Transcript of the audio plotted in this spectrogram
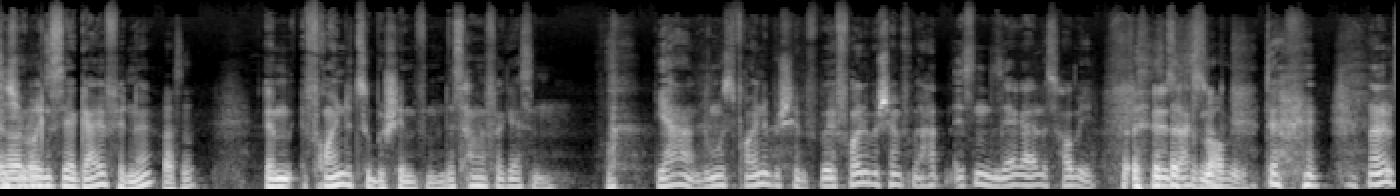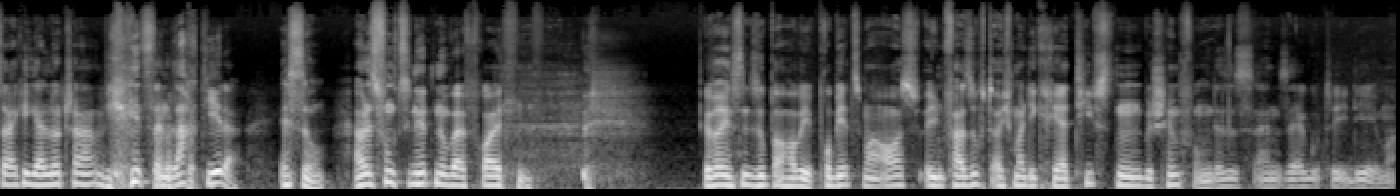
du, was ich übrigens sehr geil finde? Was denn? Ähm, Freunde zu beschimpfen. Das haben wir vergessen. Ja, du musst Freunde beschimpfen. Weil Freunde beschimpfen hat, ist ein sehr geiles Hobby. Wenn du Das sagst, ist ein Hobby. der, na, du dreckiger Lutscher, wie geht's? Dann lacht jeder. Ist so. Aber das funktioniert nur bei Freunden. Übrigens ein super Hobby. Probiert's mal aus. Versucht euch mal die kreativsten Beschimpfungen. Das ist eine sehr gute Idee immer.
